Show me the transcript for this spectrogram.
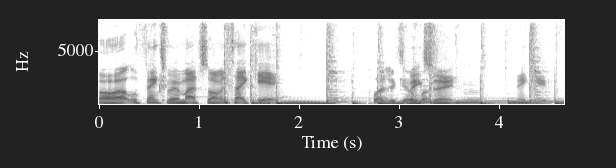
All right. Well, thanks very much, Simon. Take care. Pleasure. Speak Gilbert. soon. Thank you.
